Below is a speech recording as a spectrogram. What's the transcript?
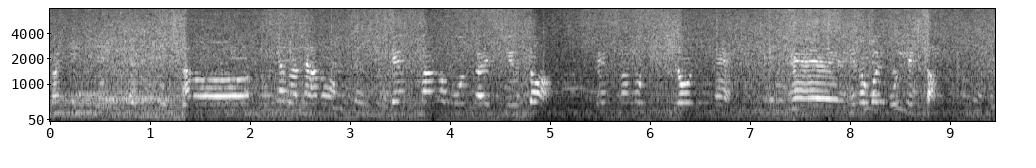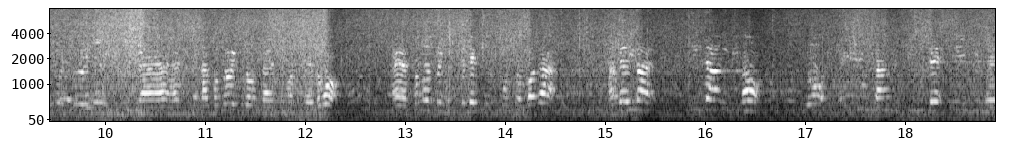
ましてあの皆さんね、あの現場の問題っていうと、現場の基地をですね、えー、辺野古に持ってきたというふうに、えー、なことを議論されてますけれども。えー、その時に出てくる言葉が、アメリカ、一段のを算して、えー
